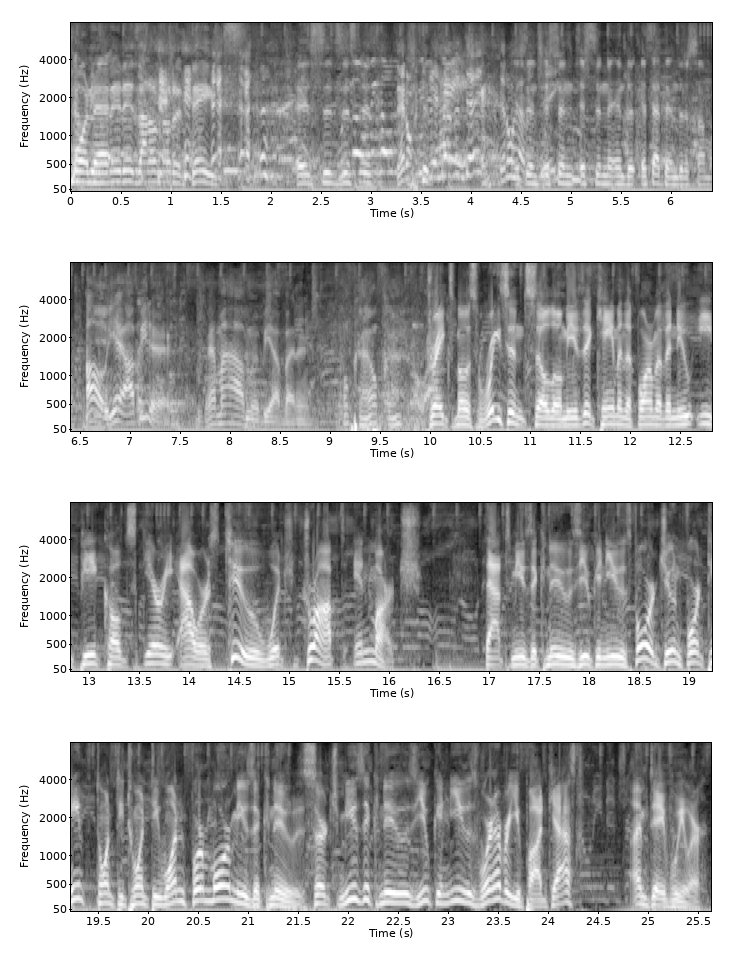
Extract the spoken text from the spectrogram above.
him on that. when It is. I don't know the dates. It's, it's, it's, We gonna- They don't, do they have a date? They don't it's, have in, a it's, in, it's, in the, end of- it's at the end of the summer. Oh yeah, I'll be there. Man, my album will be out by then. Okay, okay. Drake's most recent solo music came in the form of a new EP called Scary Hours 2, which dropped in March. That's music news you can use for June 14th, 2021. For more music news, search music news you can use wherever you podcast. I'm Dave Wheeler.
